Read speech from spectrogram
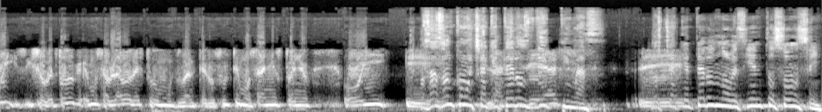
hoy y sobre todo hemos hablado de esto durante los últimos años Toño hoy eh, O sea, son como chaqueteros ideas, víctimas. Los eh, chaqueteros 911.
